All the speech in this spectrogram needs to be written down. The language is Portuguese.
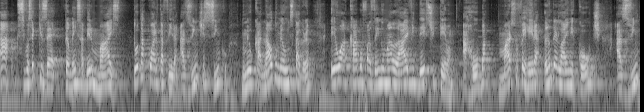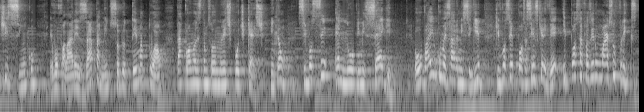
Ah, se você quiser também saber mais, toda quarta-feira às 25 no meu canal do meu Instagram, eu acabo fazendo uma live deste tema, arroba Ferreira Coach, às 25 eu vou falar exatamente sobre o tema atual da qual nós estamos falando neste podcast. Então, se você é novo e me segue, ou vai começar a me seguir, que você possa se inscrever e possa fazer um Márcio Flix.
